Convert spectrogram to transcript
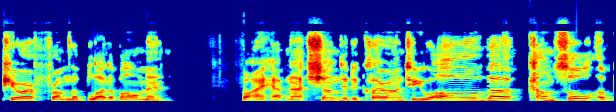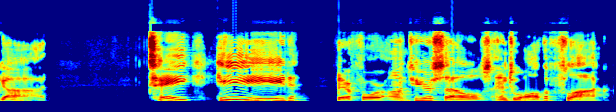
pure from the blood of all men. For I have not shunned to declare unto you all the counsel of God. Take heed, therefore, unto yourselves and to all the flock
